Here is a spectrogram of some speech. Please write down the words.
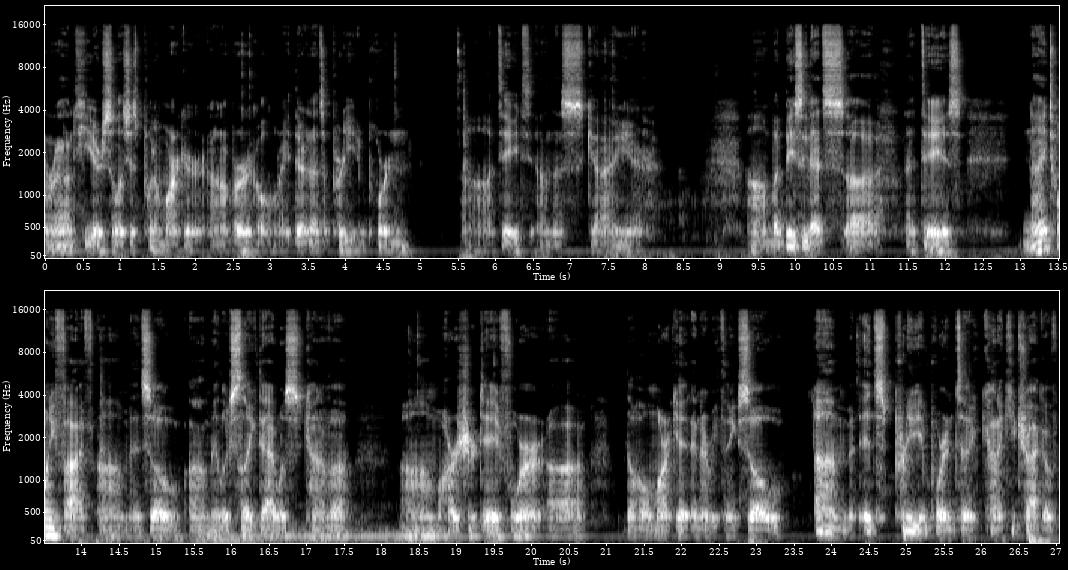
around here. So let's just put a marker on a vertical right there. That's a pretty important date on this guy here. Um, but basically, that's uh, that day is 925, um, and so um, it looks like that was kind of a um, harsher day for uh, the whole market and everything. So um, it's pretty important to kind of keep track of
